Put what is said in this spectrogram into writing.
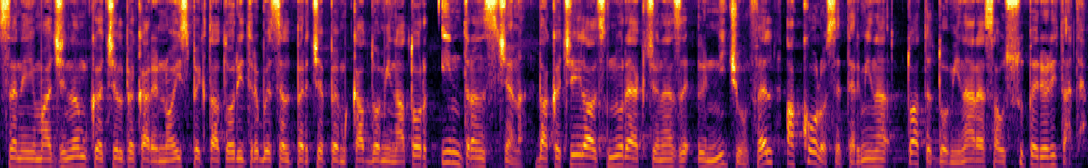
să ne imaginăm că cel pe care noi, spectatorii, trebuie să-l percepem ca dominator, intră în scenă. Dacă ceilalți nu reacționează în niciun fel, acolo se termină toată dominarea sau superioritatea.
